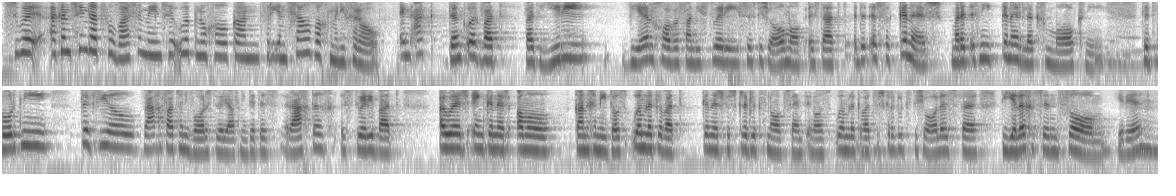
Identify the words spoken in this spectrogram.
So ek kan sien dat volwasse mense ook nogal kan vereenselwig met die verhaal. En ek dink ook wat wat hierdie weergawe van die storie so spesiaal maak is dat dit is vir kinders, maar dit is nie kinderlik gemaak nie. Dit word nie te veel weggevat van die ware storie af nie. Dit is regtig 'n storie wat ouers en kinders almal kan geniet. Daar's oomblikke wat kinders verskriklik snaaks vind en daar's oomblikke wat verskriklik spesiaal is vir die hele gesin saam, jy weet. Mm.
